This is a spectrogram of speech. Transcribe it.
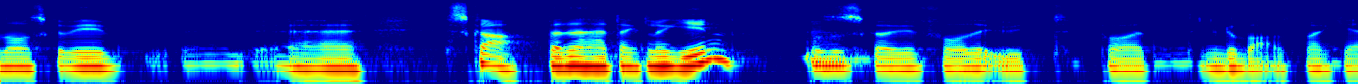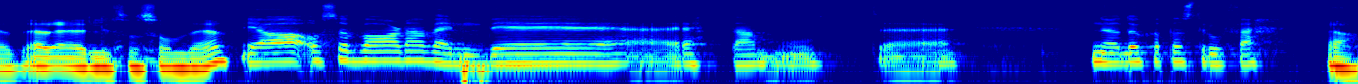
nå skal vi eh, skape denne teknologien, og så skal vi få det ut på et globalt marked. Er det litt sånn sånn det er? Ja, og så var det veldig retta mot eh, nød og katastrofe. Ja.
